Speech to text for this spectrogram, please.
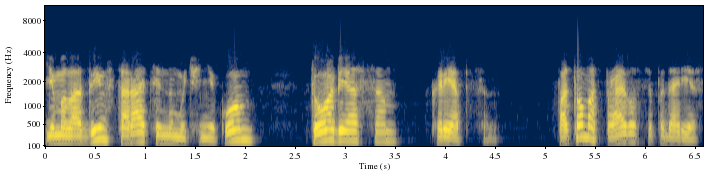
и молодым старательным учеником Тобиасом Крепсом. Потом отправился под арест.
